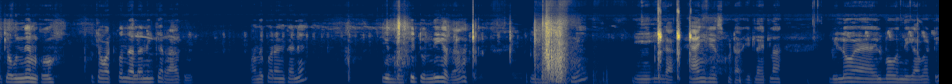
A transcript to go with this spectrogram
ఇట్లా ఉంది అనుకో ఇట్లా పట్టుకుని చల్లనికే రాదు. అందుకోరానికనే ఈ బకెట్ ఉంది కదా ఈ బకెట్ని ఈ ఇలా హ్యాంగ్ చేసుకుంటా. ఇట్లా ఇట్లా బిలో ఎల్బో ఉంది కాబట్టి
